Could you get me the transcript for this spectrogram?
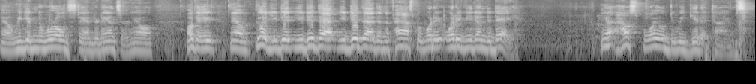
You know, we give them the world standard answer. You know, okay, you know, good, you did, you did that, you did that in the past, but what, what have you done today? You know, how spoiled do we get at times?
